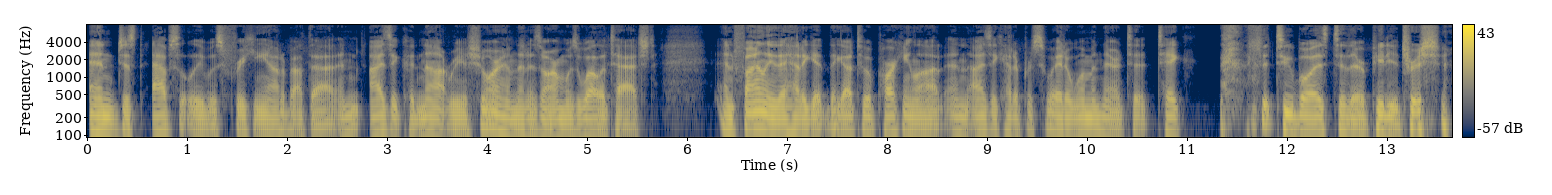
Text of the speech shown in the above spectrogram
And just absolutely was freaking out about that. And Isaac could not reassure him that his arm was well attached. And finally, they had to get they got to a parking lot, and Isaac had to persuade a woman there to take the two boys to their pediatrician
